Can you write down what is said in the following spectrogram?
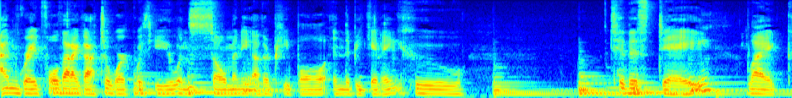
I'm grateful that I got to work with you and so many other people in the beginning who, to this day, like,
